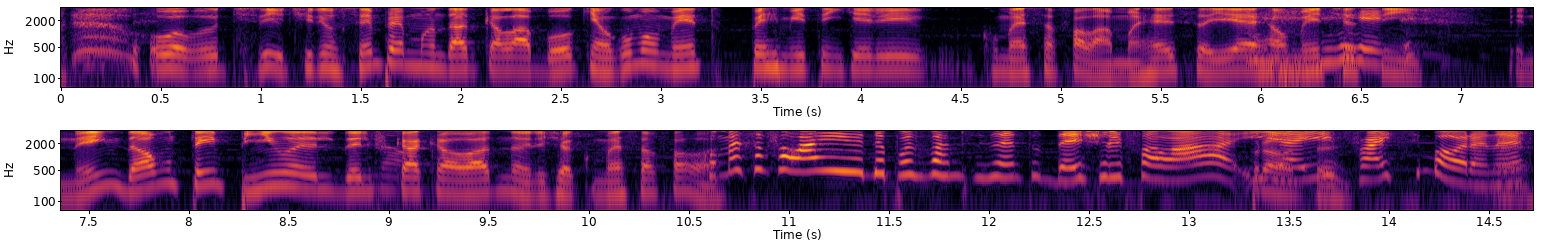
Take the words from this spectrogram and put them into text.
o, o Tyrion sempre é mandado calar a boca, em algum momento permitem que ele comece a falar. Mas isso aí é realmente assim. Nem dá um tempinho ele, dele Não. ficar calado, não. Ele já começa a falar. Começa a falar e depois o Verme Cinzento deixa ele falar e Pronto, aí é. vai-se embora, né?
